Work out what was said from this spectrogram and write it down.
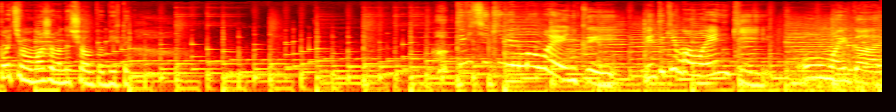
потім ми можемо на чому побігти. Маленький. Він такий маленький. О май гад.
